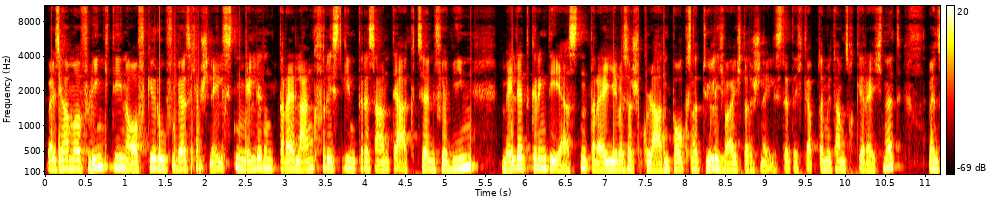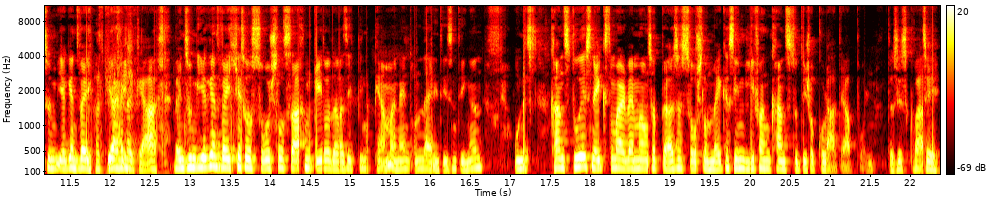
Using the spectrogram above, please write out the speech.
weil sie haben auf LinkedIn aufgerufen, wer sich am schnellsten meldet und drei langfristig interessante Aktien für Wien meldet, kriegen die ersten drei jeweils eine Schokoladenbox. Natürlich war ich da der Schnellste. Ich glaube, damit haben sie auch gerechnet. Wenn es um irgendwelche, ja, na klar, wenn es um irgendwelche so Social-Sachen geht oder was, ich bin permanent online in diesen Dingen. Und jetzt kannst du das nächste Mal, wenn wir unser Börse Social Magazine liefern, kannst du die Schokolade abholen. Das ist quasi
